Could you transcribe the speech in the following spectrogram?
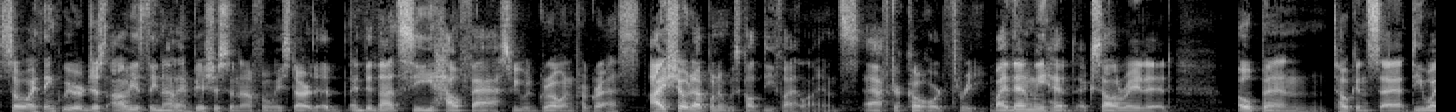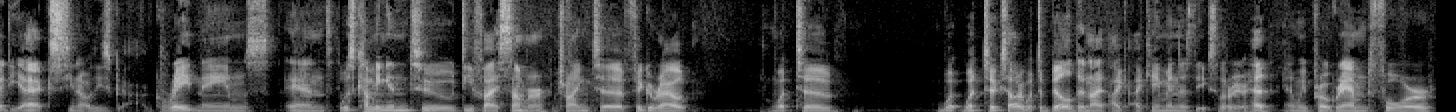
So I think we were just obviously not ambitious enough when we started and did not see how fast we would grow and progress. I showed up when it was called DeFi Alliance after cohort 3. By then we had accelerated Opyn, Token Set, DYDX, you know, these great names and was coming into DeFi summer trying to figure out what to what what to accelerate, what to build, and I, I, I came in as the accelerator head, and we programmed for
